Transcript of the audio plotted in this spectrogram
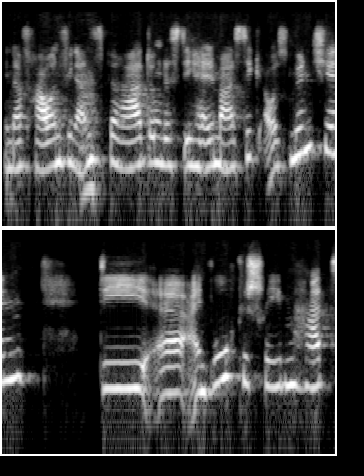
in der Frauenfinanzberatung. Das ist die Helma Sick aus München, die äh, ein Buch geschrieben hat,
